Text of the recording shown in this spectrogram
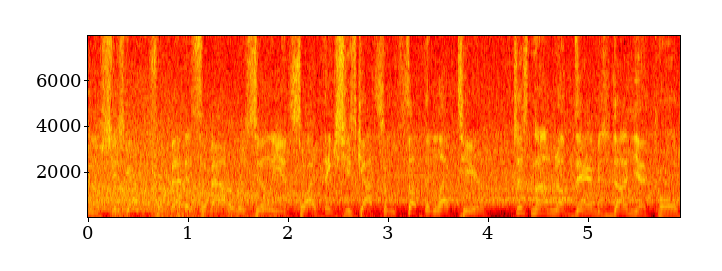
Now, she's got a tremendous amount of resilience, so I think she's got some something left here. Just not enough damage done yet, Cole.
